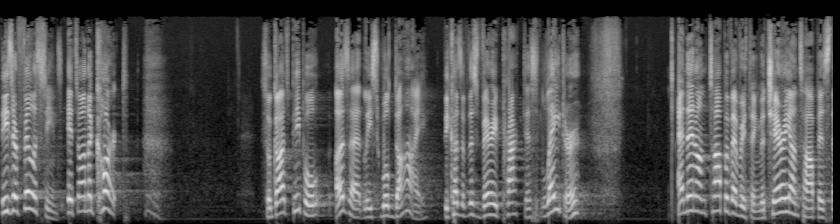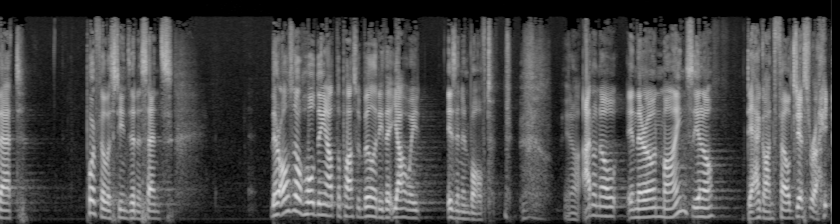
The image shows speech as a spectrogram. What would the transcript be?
These are Philistines. It's on a cart. So God's people, Uzzah at least, will die because of this very practice later. And then on top of everything, the cherry on top is that poor Philistines, in a sense, they're also holding out the possibility that Yahweh isn't involved. you know, I don't know in their own minds, you know, Dagon fell just right.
